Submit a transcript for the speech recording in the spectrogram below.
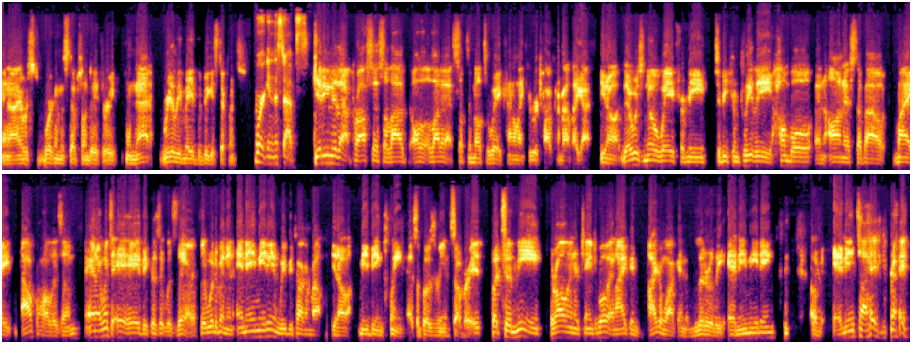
and I was working the steps on day three. And that really made the biggest difference. Working the steps. Getting to that process allowed all, a lot of that stuff to melt away, kind of like you were talking about. Like, I, you know, there was no way for me to be completely humble and honest about my alcoholism. And I went to AA because it was there. If it would have been an NA meeting, we'd be talking about, you know, me being clean as opposed to being sober. It, but to me, they're all interchangeable and I can, I can walk into literally any meeting of any type, right?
